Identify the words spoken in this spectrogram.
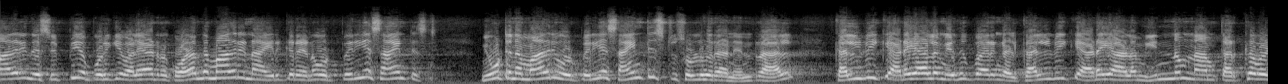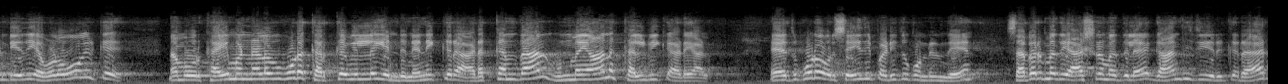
மாதிரி இந்த சிப்பியை பொறுக்கி விளையாடுற குழந்தை மாதிரி நான் இருக்கிறேன்னு ஒரு பெரிய சயின்டிஸ்ட் நியூட்டனை மாதிரி ஒரு பெரிய சயின்டிஸ்ட் சொல்லுகிறான் என்றால் கல்விக்கு அடையாளம் எது பாருங்கள்? கல்விக்கு அடையாளம் இன்னும் நாம் கற்க வேண்டியது எவ்வளவோ இருக்கு. நம்ம ஒரு கைமண்ணளவு கூட கற்கவில்லை என்று நினைக்கிற அடக்கம்தான் உண்மையான கல்விக்கு அடையாளம். நேற்று கூட ஒரு செய்தி படித்து கொண்டிருந்தேன். சபர்மதி ஆசிரமத்தில் காந்திஜி இருக்கிறார்.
